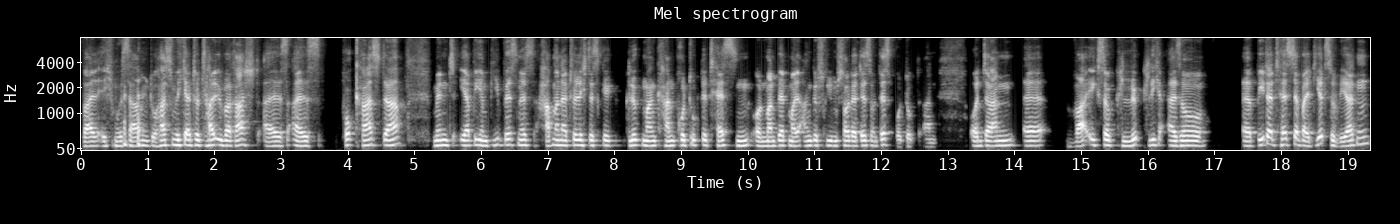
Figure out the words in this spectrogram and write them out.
weil ich muss sagen, du hast mich ja total überrascht als, als Podcaster mit Airbnb-Business hat man natürlich das Glück, man kann Produkte testen und man wird mal angeschrieben, schau dir das und das Produkt an. Und dann äh, war ich so glücklich, also Beta-Tester bei dir zu werden.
